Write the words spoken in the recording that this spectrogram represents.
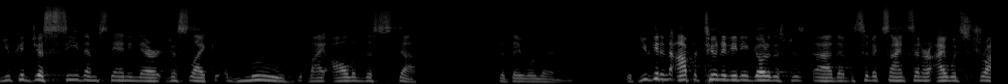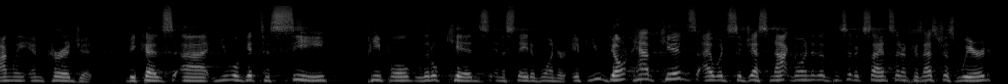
You could just see them standing there, just like moved by all of this stuff that they were learning. If you get an opportunity to go to the, uh, the Pacific Science Center, I would strongly encourage it because uh, you will get to see people, little kids, in a state of wonder. If you don't have kids, I would suggest not going to the Pacific Science Center because that's just weird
